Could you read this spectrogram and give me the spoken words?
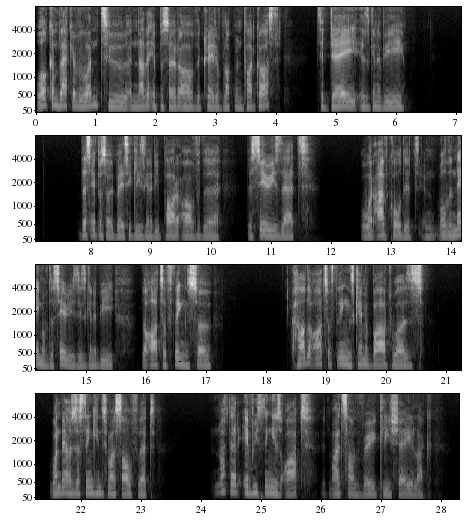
Welcome back, everyone, to another episode of the Creative Blockman podcast. Today is going to be this episode. Basically, is going to be part of the the series that, or what I've called it, and well, the name of the series is going to be the Art of Things. So, how the Art of Things came about was one day I was just thinking to myself that not that everything is art. It might sound very cliche, like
